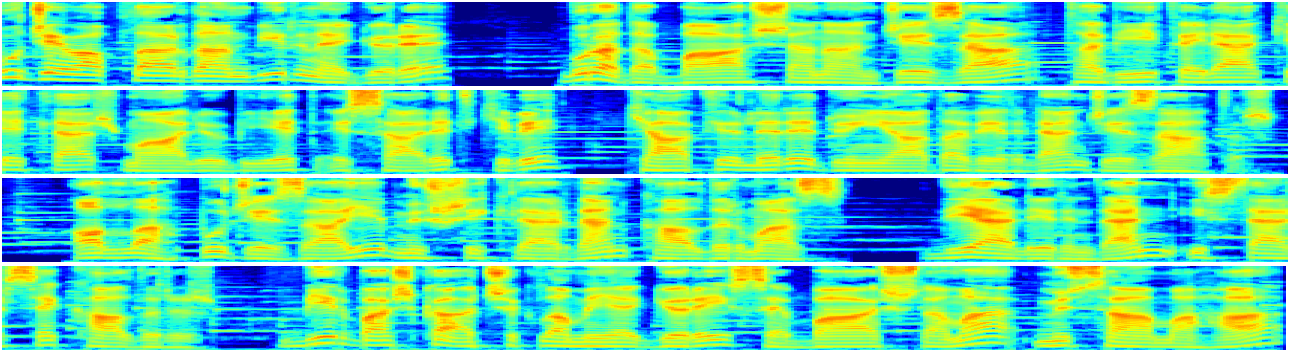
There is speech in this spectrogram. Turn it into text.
Bu cevaplardan birine göre Burada bağışlanan ceza, tabii felaketler, mağlubiyet, esaret gibi kafirlere dünyada verilen cezadır. Allah bu cezayı müşriklerden kaldırmaz. Diğerlerinden isterse kaldırır. Bir başka açıklamaya göre ise bağışlama, müsamaha,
